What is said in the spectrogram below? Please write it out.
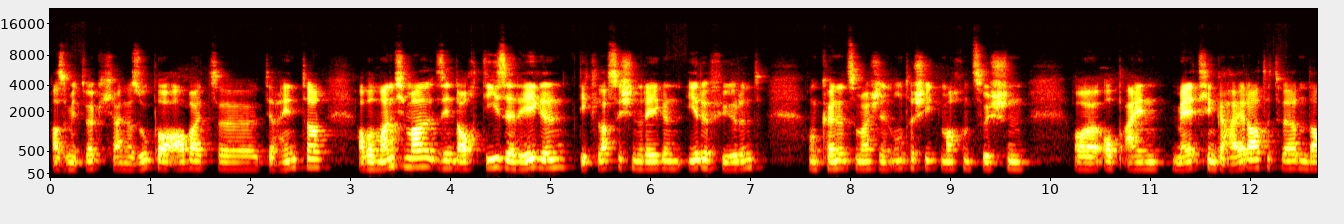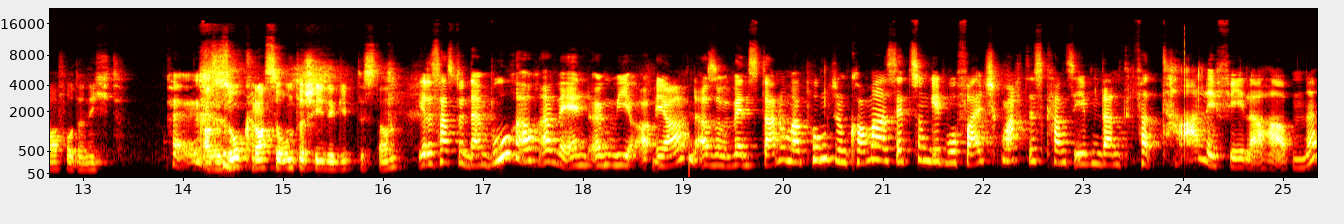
also mit wirklich einer super Arbeit äh, dahinter. Aber manchmal sind auch diese Regeln, die klassischen Regeln, irreführend und können zum Beispiel den Unterschied machen zwischen, äh, ob ein Mädchen geheiratet werden darf oder nicht. Okay. Also so krasse Unterschiede gibt es dann. Ja, das hast du in deinem Buch auch erwähnt irgendwie, ja. Also wenn es dann um eine Punkt- und Kommasetzung geht, wo falsch gemacht ist, kann es eben dann fatale Fehler haben. Ne?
